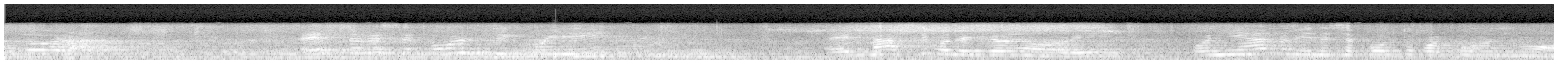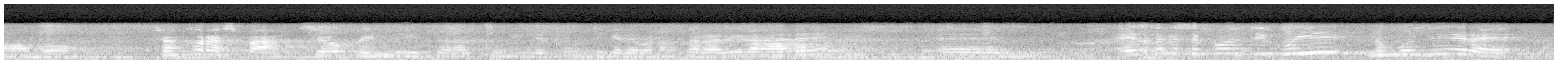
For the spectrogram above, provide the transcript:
Allora, essere sepolti qui è il massimo degli onori. Ogni anno viene sepolto qualcuno di nuovo. C'è ancora spazio, quindi per alcuni defunti che devono ancora arrivare. Ehm, essere sepolti qui non vuol dire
